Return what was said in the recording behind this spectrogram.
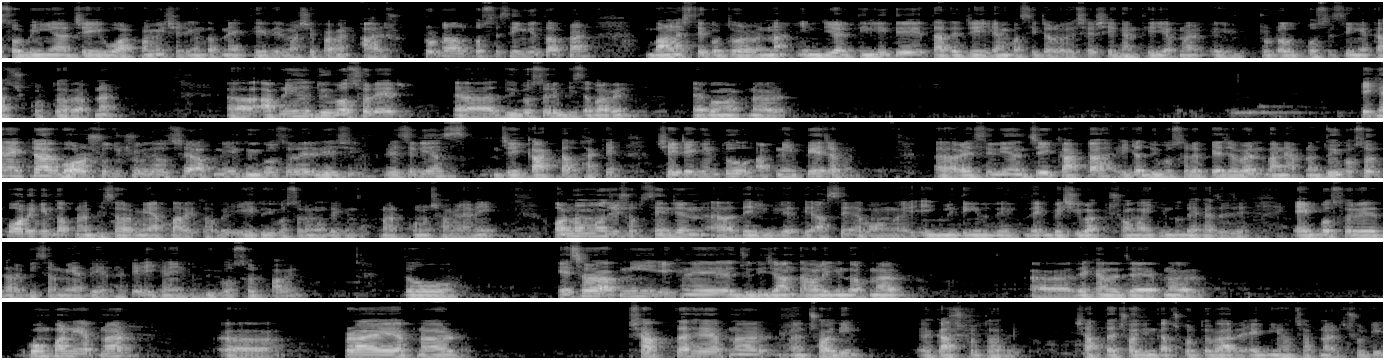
সোভিনিয়ার যে ওয়ার্ক পারমিট সেটা কিন্তু আপনি এক থেকে দেড় মাসে পাবেন। আর টোটাল প্রসেসিং কিন্তু আপনার বাংলাদেশ থেকে করতে পারবেন না ইন্ডিয়ার দিল্লিতে তাদের যে এম্বাসিটা রয়েছে, সেখান থেকেই আপনার এই টোটাল প্রসেসিংয়ের কাজ করতে হবে আপনার। আপনি কিন্তু দুই বছরের দুই বছরের ভিসা পাবেন এবং আপনার এখানে একটা বড় সুযোগ সুবিধা হচ্ছে আপনি দুই বছরের রেসিডেন্স যে কার্ডটা থাকে সেটা কিন্তু আপনি পেয়ে যাবেন। রেসিডেন্স যে কার্ডটা এটা দুই বছরে পেয়ে যাবেন। মানে আপনার দুই বছর পরে কিন্তু আপনার ভিসার মেয়াদ বাড়াইতে হবে। এই দুই বছরের মধ্যে কিন্তু আপনার কোনো ঝামেলা নেই। অন্যান্য যেসব সেনজেন দেশগুলিতে আছে এবং এইগুলিতে কিন্তু বেশিরভাগ সময় কিন্তু দেখা যায় যে এক বছরে তারা ভিসার মেয়াদ দিয়ে থাকে, এখানে কিন্তু দুই বছর পাবেন। তো এছাড়া আপনি এখানে যদি যান, তাহলে কিন্তু আপনার আহ, দেখা যায় আপনার কোম্পানি আপনার প্রায় আপনার সপ্তাহে আপনার ছয় দিন কাজ করতে হবে। সপ্তাহে ছয় দিন কাজ করতে হবে আর একদিন হচ্ছে আপনার ছুটি।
